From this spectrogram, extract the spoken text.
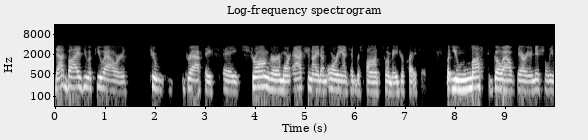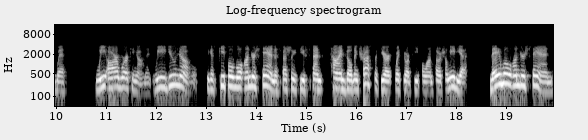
That buys you a few hours to draft a, a stronger, more action item oriented response to a major crisis. But you must go out there initially with, we are working on it. We do know because people will understand, especially if you spend time building trust with your with your people on social media, they will understand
